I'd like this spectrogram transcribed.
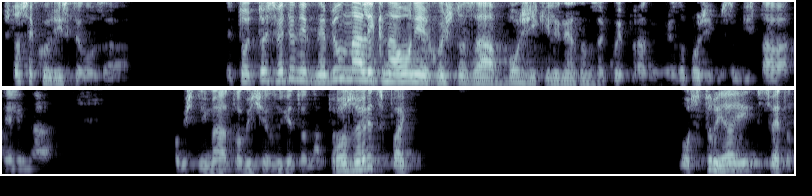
Што се користело за... Тој, тој светилник не бил налик на оние кои што за Божик или не знам за кој празник. За Божик мислам ги ставаат или на... Обично имаат обичај луѓето на прозорец, па во струја и светот.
